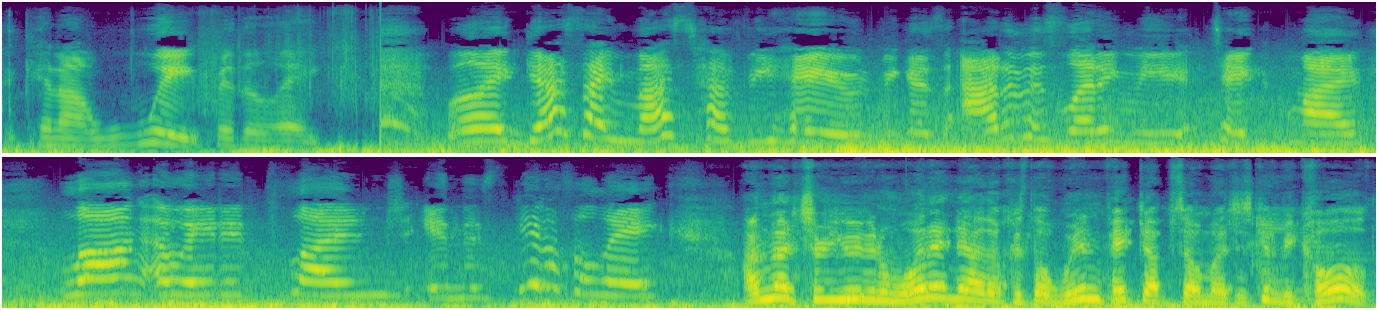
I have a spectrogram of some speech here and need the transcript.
I cannot wait for the lake. Well, I guess I must have behaved because Adam is letting me take my long awaited plunge in this beautiful lake. I'm not sure you even want it now though because the wind picked up so much. It's gonna be cold.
